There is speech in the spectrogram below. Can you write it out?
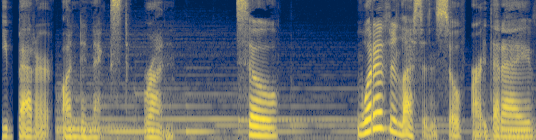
be better on the next run. So, what are the lessons so far that I've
